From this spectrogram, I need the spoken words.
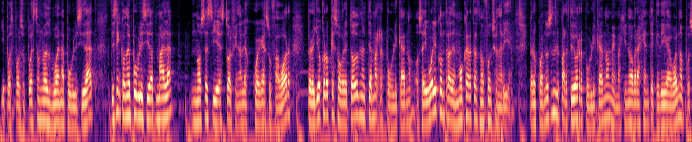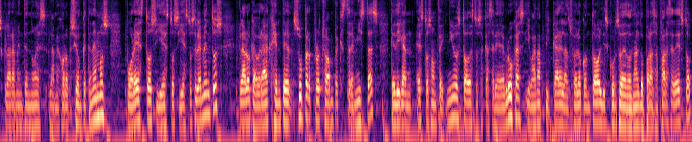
y pues por supuesto no es buena publicidad. Dicen que no hay publicidad mala, no sé si esto al final le juega a su favor, pero yo creo que sobre todo en el tema republicano, o sea, igual y contra demócratas no funcionaría, pero cuando es en el partido republicano me imagino habrá gente que diga, bueno, pues claramente no es la mejor opción que tenemos por estos y estos y estos elementos. Claro que habrá gente súper pro-Trump extremistas que digan, estos son fake news, todo esto es cacería de brujas y van a picar el anzuelo con todo el discurso de Donaldo para zafarse de esto,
